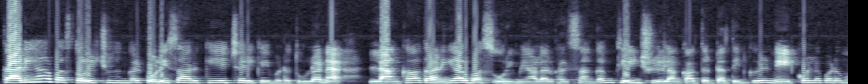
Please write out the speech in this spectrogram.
தனியார் பஸ் தொழிற்சங்கங்கள் போலீசாருக்கு எச்சரிக்கை விடுத்துள்ளன. லங்கா தனியார் பஸ் உரிமையாளர்கள் சங்கம் கிளீன் ஸ்ரீலங்கா திட்டத்தின் கீழ் மேற்கொள்ளப்படும்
